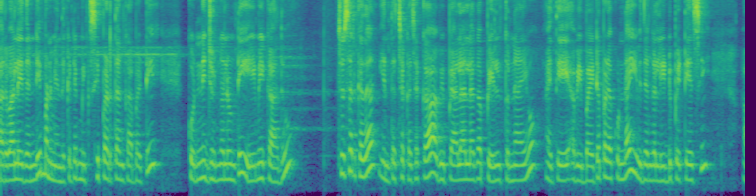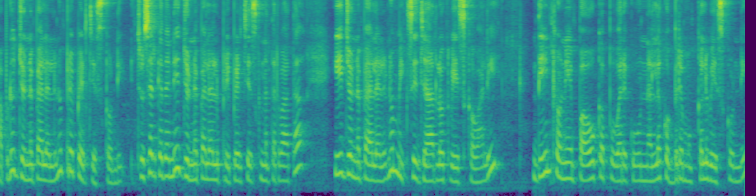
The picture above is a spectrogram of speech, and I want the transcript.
పర్వాలేదండి మనం ఎందుకంటే మిక్సీ పడతాం కాబట్టి కొన్ని జొన్నలు ఉంటే ఏమీ కాదు. చూసారు కదా ఎంత చక్కచక్క అవి పేలాలాగా పేలుతున్నాయో అయితే అవి బయటపడకుండా ఈ విధంగా లిడ్ పెట్టేసి అప్పుడు జొన్న పేలలను ప్రిపేర్ చేసుకోండి. చూసారు కదండి జొన్న పేలాలు ప్రిపేర్ చేసుకున్న తర్వాత ఈ జొన్న పేలలను మిక్సీ జార్లోకి వేసుకోవాలి. దీంట్లోనే పావు కప్పు వరకు నల్ల కొబ్బరి ముక్కలు వేసుకోండి.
